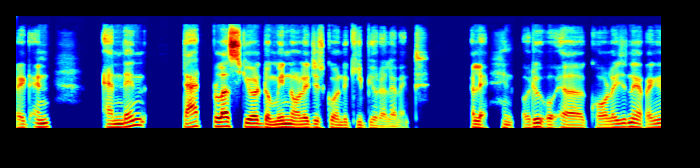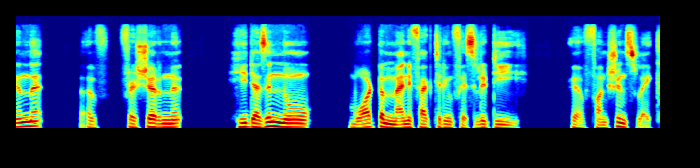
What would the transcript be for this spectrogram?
right and and then That plus your domain knowledge is gone to keep your relevant അല്ലേ ഒരു കോളേജിൽ നിന്ന് ഇറങ്ങുന്ന ഫ്രഷറിന് he doesn't know what a manufacturing facility uh, functions like.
